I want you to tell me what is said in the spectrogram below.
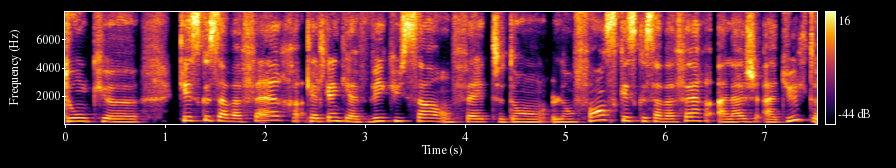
Donc, euh, qu'est-ce que ça va faire? Quelqu'un qui a vécu ça en fait dans l'enfance, qu'est-ce que ça va faire à l'âge adulte?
